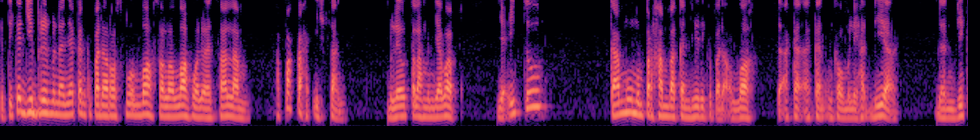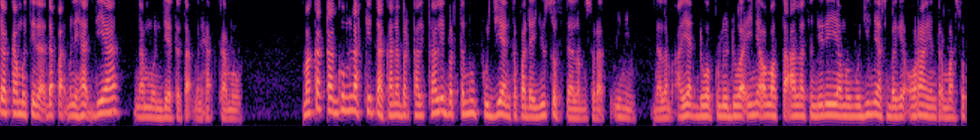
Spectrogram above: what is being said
Ketika Jibril menanyakan kepada Rasulullah wasallam, apakah ihsan? Beliau telah menjawab, yaitu kamu memperhambakan diri kepada Allah seakan-akan engkau melihat Dia dan jika kamu tidak dapat melihat Dia, namun Dia tetap melihat kamu. Maka kagumlah kita karena berkali-kali bertemu pujian kepada Yusuf dalam surat ini. Dalam ayat 22 ini Allah Ta'ala sendiri yang memujinya sebagai orang yang termasuk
